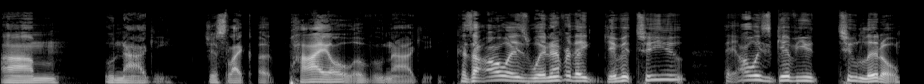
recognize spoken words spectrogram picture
um unagi just like a pile of unagi because i always whenever they give it to you they always give you too little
